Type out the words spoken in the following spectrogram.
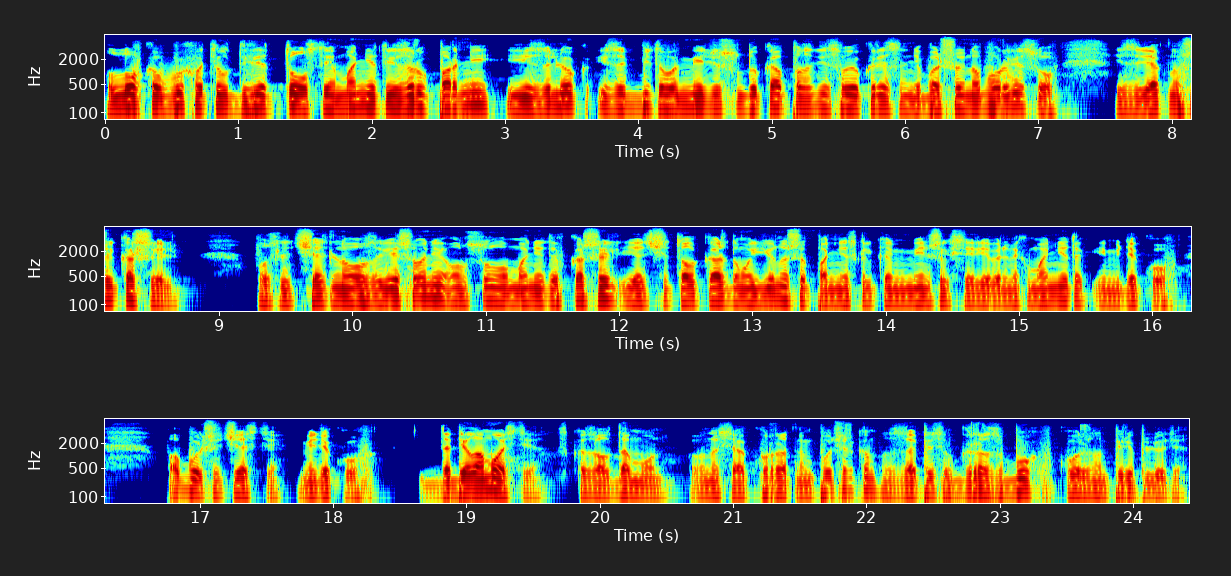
ловко выхватил две толстые монеты из рук парней и извлек из обитого медью сундука позади своего кресла небольшой набор весов и звякнувший кошель. После тщательного взвешивания он сунул монеты в кошель и отсчитал каждому юноше по несколько меньших серебряных монеток и медяков. По большей части медяков. «До беломостия», — сказал Дамон, внося аккуратным почерком запись в грозбух в кожаном переплете.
